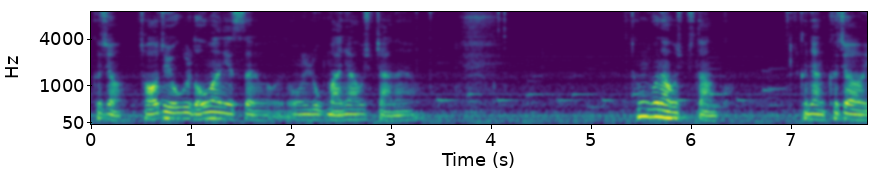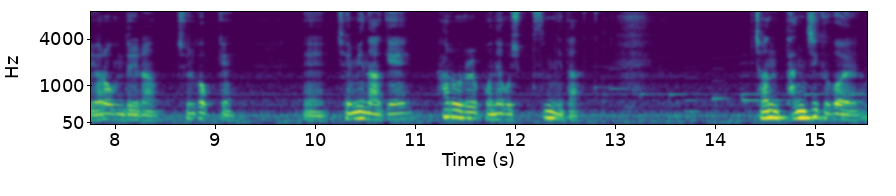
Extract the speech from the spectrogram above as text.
그죠? 저 어제 욕을 너무 많이 했어요. 오늘 욕 많이 하고 싶지 않아요. 흥분하고 싶지도 않고 그냥 그저 여러분들이랑 즐겁게 예, 재미나게 하루를 보내고 싶습니다. 전 단지 그거예요.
